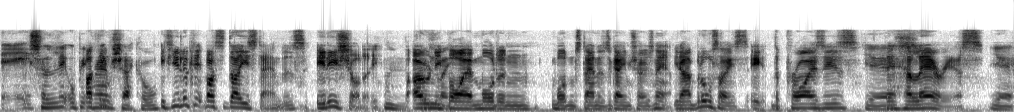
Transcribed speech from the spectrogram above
it's a little bit I think ramshackle. if you look at it by today's standards, it is shoddy, Mm, but only definitely. by a modern modern standards of game shows now. You know, but also it's it, the prizes, they're hilarious. yeah.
